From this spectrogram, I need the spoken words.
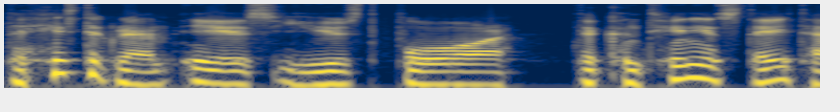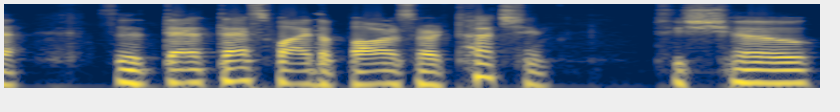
the histogram is used for the continuous data. So that, that's why the bars are touching to show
